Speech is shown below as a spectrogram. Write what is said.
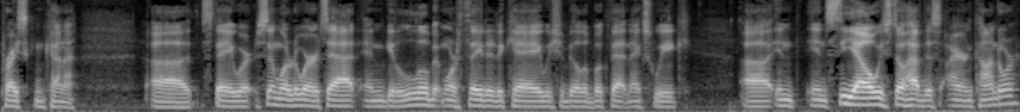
price can kind of uh, stay where similar to where it's at and get a little bit more theta decay, we should be able to book that next week. Uh, in in CL, we still have this iron condor,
